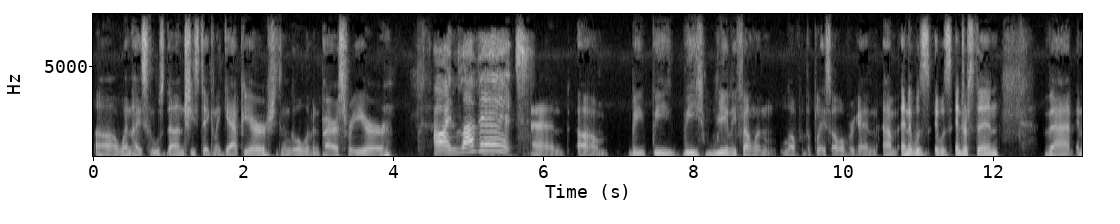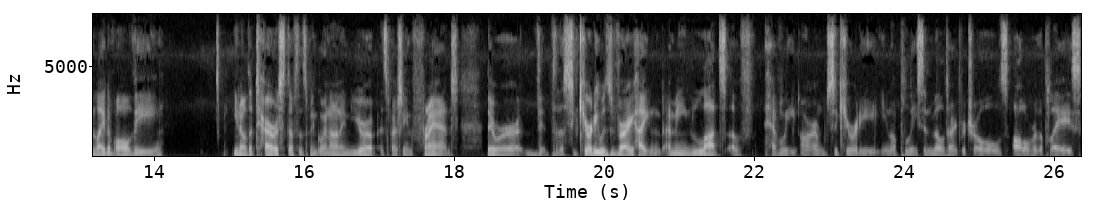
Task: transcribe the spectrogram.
uh, when high school's done, she's taking a gap year. She's gonna go live in Paris for a year. Oh, I love it. And um, we we we really fell in love with the place all over again. Um, and it was it was interesting that in light of all the you know the terrorist stuff that's been going on in Europe, especially in France, there were the, the, security was very heightened. I mean, lots of heavily armed security, you know, police and military patrols all over the place.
